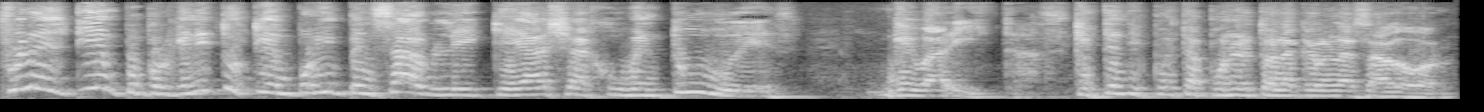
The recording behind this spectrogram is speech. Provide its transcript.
Fuera del tiempo, porque en estos tiempos es impensable que haya juventudes guevaristas que estén dispuestas a poner toda la carne al asador.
